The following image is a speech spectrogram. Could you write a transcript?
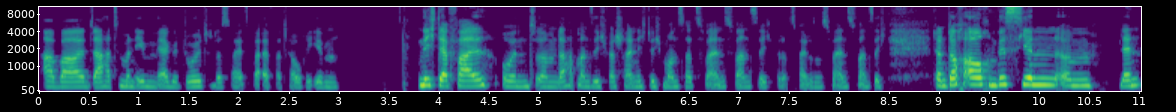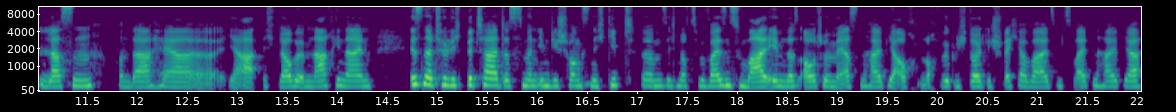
aber da hatte man eben mehr Geduld. Das war jetzt bei AlphaTauri eben nicht der Fall. Und, ähm, da hat man sich wahrscheinlich durch Monza 22 oder 2022 dann doch auch 'n bisschen, ähm, blenden lassen. Von daher, äh, ja, ich glaube, im Nachhinein ist natürlich bitter, dass man ihm die Chance nicht gibt, ähm, sich noch zu beweisen, zumal eben das Auto im 1. Halbjahr auch noch wirklich deutlich schwächer war als im 2. Halbjahr.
